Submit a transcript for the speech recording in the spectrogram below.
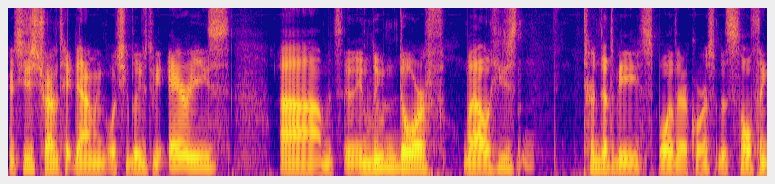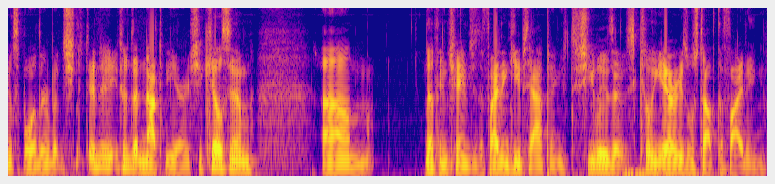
and she's just trying to take down what she believes to be Ares. Um, it's in Ludendorff. Well, he's turns out to be spoiler, of course. This whole thing is spoiler, but she, it turns out not to be Ares. She kills him. Um, nothing changes. The fighting keeps happening. She believes that killing Ares will stop the fighting.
